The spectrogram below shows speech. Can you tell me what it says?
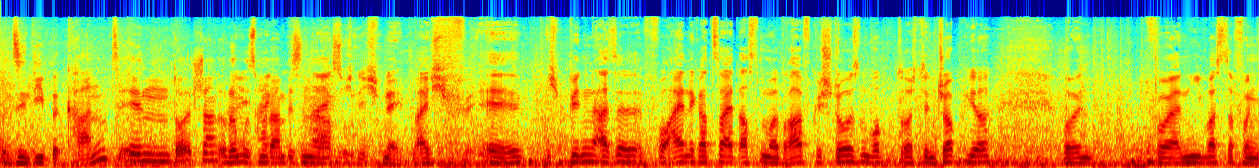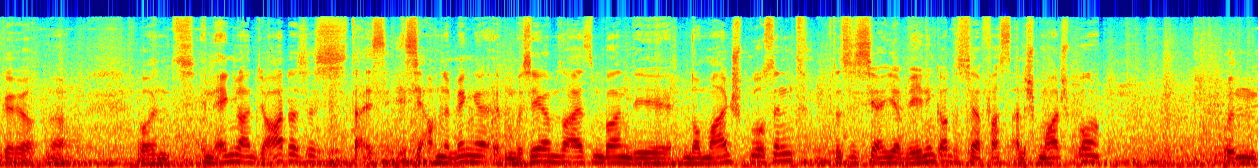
Und sind die bekannt in Deutschland oder muss man da ein bisschen nachsuchen? Nicht, nee. Ich, äh, ich bin also vor einiger Zeit erst mal drauf gestoßen worden durch den Job hier und vorher nie was davon gehört. Ne? Und in England, ja, das ist, da ist, ist ja auch eine Menge Museumseisenbahnen, die Normalspur sind. Das ist ja hier weniger, das ist ja fast alles Schmalspur. Und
